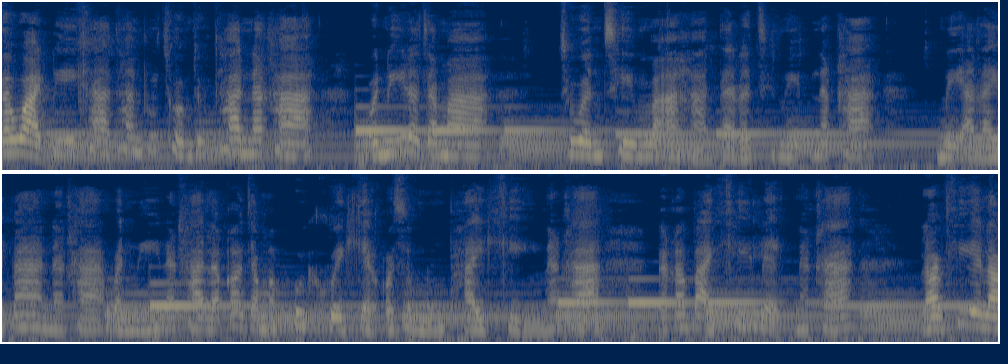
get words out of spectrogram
สวัสดีค่ะท่านผู้ชมทุกท่านนะคะ วันนี้เราจะมาชวนชิมอาหารแต่ละชนิดนะคะ มีอะไรบ้างนะคะ วันนี้นะคะแล้วก็จะมาพูดคุยเกี่ยวกับสมุนไพรขิงนะคะ แล้วก็ใบขี้เหล็กนะคะ เราที่เรา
